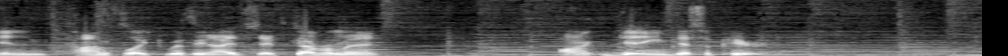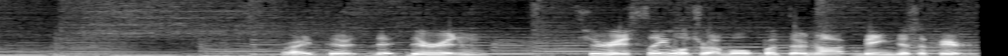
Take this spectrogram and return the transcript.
in conflict with the United States government aren't getting disappeared. Right? They're, they're in serious legal trouble, but they're not being disappeared.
